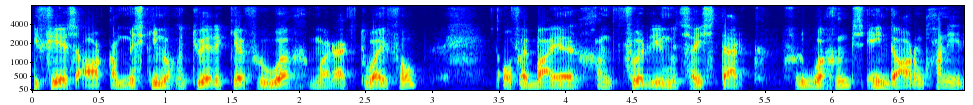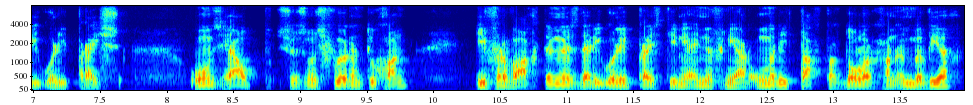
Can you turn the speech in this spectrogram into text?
Die FSA kan miskien nog 'n tweede keer verhoog, maar ek twyfel of hy baie gaan voordien met sy sterk verhogings en daarom gaan hierdie oliepryse ons help soos ons vorentoe gaan. Die verwagting is dat die oliepryse teen die einde van die jaar onder die 80 dollar gaan inbeweeg.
